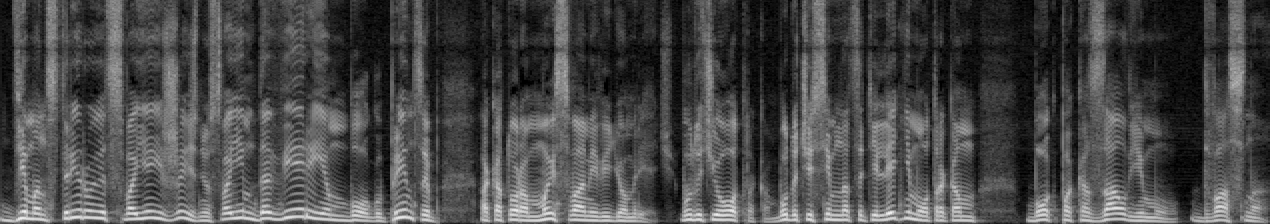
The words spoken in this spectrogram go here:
демонстрирует своей жизнью, своим доверием Богу принцип, о котором мы с вами ведем речь. Будучи отроком, будучи 17-летним отроком, Бог показал ему два сна.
